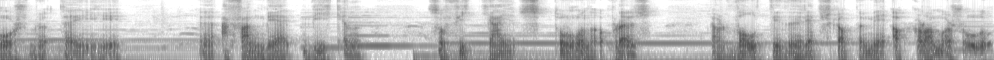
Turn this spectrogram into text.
årsmøtet i FNB Viken så fikk jeg stående applaus. Jeg har valgt i repskapet med akklamasjon.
